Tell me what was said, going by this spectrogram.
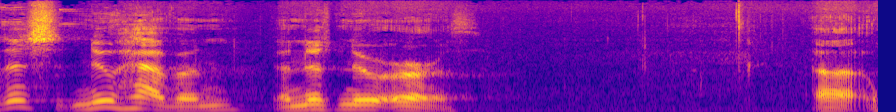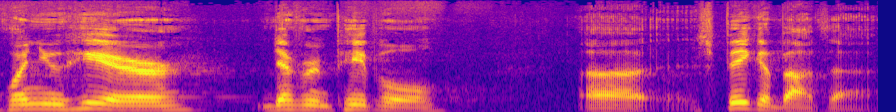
This new heaven and this new earth, uh, when you hear different people uh, speak about that,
